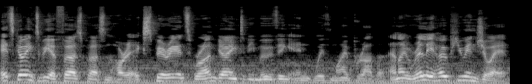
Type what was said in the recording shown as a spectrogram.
It's going to be a first person horror experience where I'm going to be moving in with my brother, and I really hope you enjoy it.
